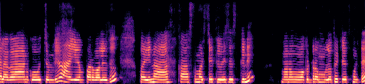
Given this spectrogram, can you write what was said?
ఎలాగా అనుకోవచ్చండి? ఏం పర్వాలేదు. పైన కాస్త మట్టి వేసేసుకుని మనం ఒక డ్రమ్లో పెట్టేసుకుంటే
